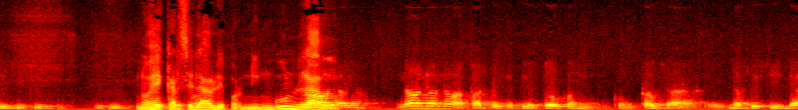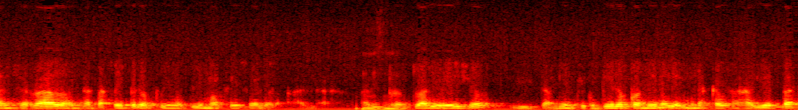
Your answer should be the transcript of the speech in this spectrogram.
sí, sí. sí, no es escarcelable por ningún lado. No, no, no, aparte se tiene todo con, con causa, eh, no sé si le han cerrado en Santa Fe, pero tuvimos, tuvimos acceso al prontuario de ellos y también que cumplieron condena y algunas causas abiertas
